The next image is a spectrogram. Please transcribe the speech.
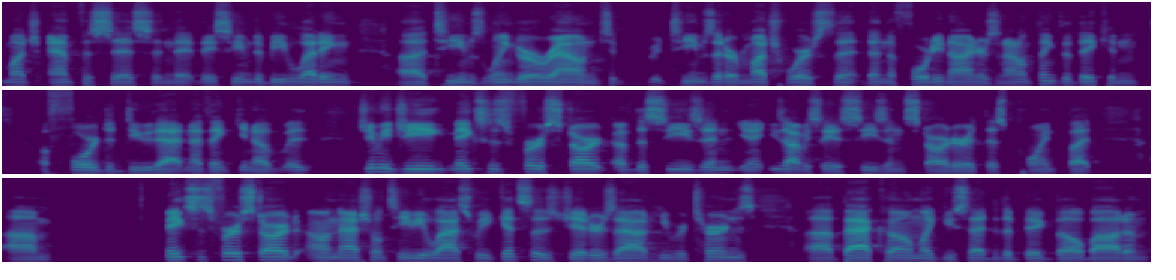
much emphasis, and they, they seem to be letting uh, teams linger around, teams that are much worse than, than the 49ers. And I don't think that they can afford to do that. And I think, you know, it, Jimmy G makes his first start of the season. You know, he's obviously a season starter at this point, but um, makes his first start on national TV last week, gets those jitters out. He returns uh, back home, like you said, to the big bell bottom.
